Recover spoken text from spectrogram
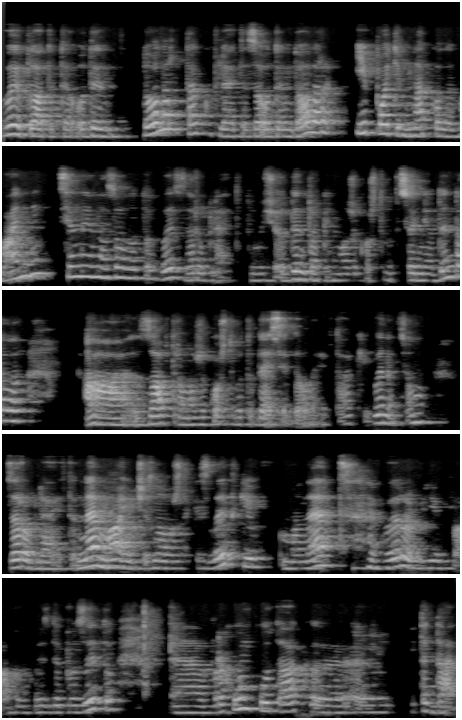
ви платите 1 долар, так, купляєте за 1 долар, і потім на коливанні ціни на золото ви заробляєте. Тому що один токен може коштувати сьогодні 1 долар, а завтра може коштувати 10 доларів. Так, і ви на цьому заробляєте, не маючи знову ж таки злитків, монет, виробів або якогось депозиту, е, в рахунку, так, е, е, і так далі.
